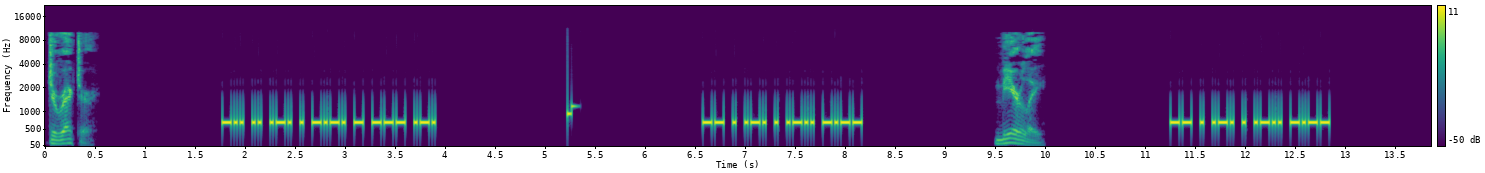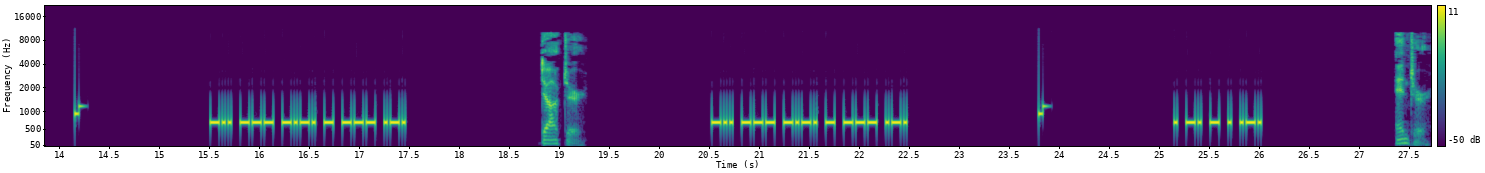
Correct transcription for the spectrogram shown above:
Director. Merely. Doctor. Enter.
